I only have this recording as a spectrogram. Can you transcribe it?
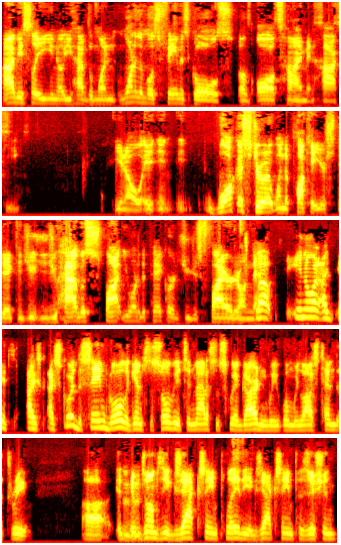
obviously you know you have the one one of the most famous goals of all time in hockey. You know, it, it, it- walk us through it when the puck hit your stick. Did you did you have a spot you wanted to pick, or did you just fire it on net? well you know what i it's I, I scored the same goal against the soviets in madison square garden we when we lost 10 to 3 uh, it, it Mhm. was almost the exact same play the exact same position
